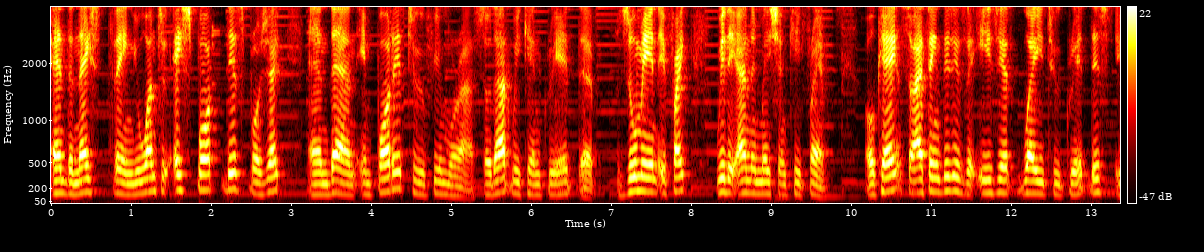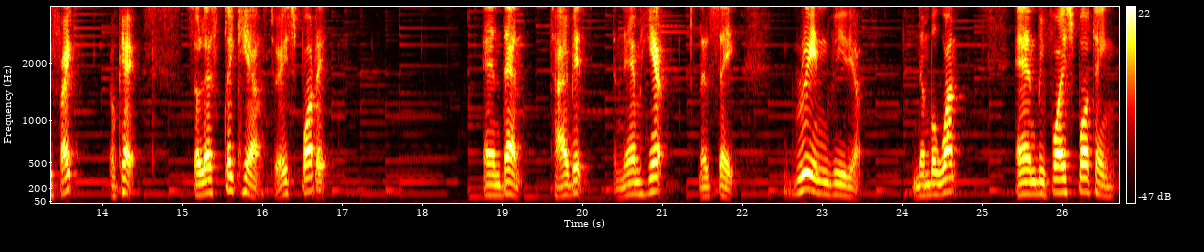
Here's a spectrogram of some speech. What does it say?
and the next thing you want to export this project and then import it to Filmora so that we can create the zoom in effect with the animation keyframe. Okay so I think this is the easiest way to create this effect. Okay so let's click here to export it. And then type it a name here. Let's say green video number one. And before exporting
